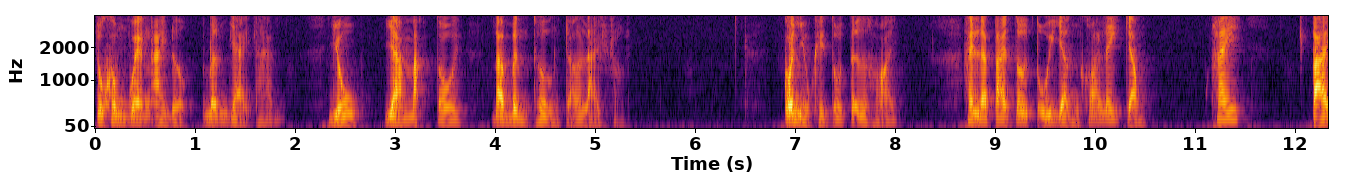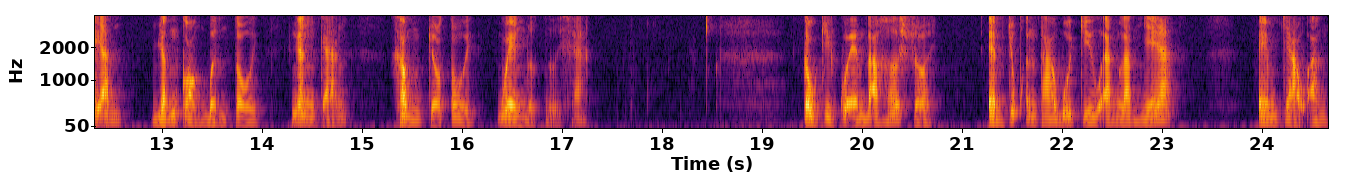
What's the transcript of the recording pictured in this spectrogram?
Tôi không quen ai được đến vài tháng, dù da mặt tôi đã bình thường trở lại rồi. Có nhiều khi tôi tự hỏi, hay là tại tôi tuổi dần khó lấy chồng, hay tại anh vẫn còn bên tôi, ngăn cản, không cho tôi quen được người khác. Câu chuyện của em đã hết rồi. Em chúc anh Thảo buổi chiều an lành nhé. Em chào anh.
